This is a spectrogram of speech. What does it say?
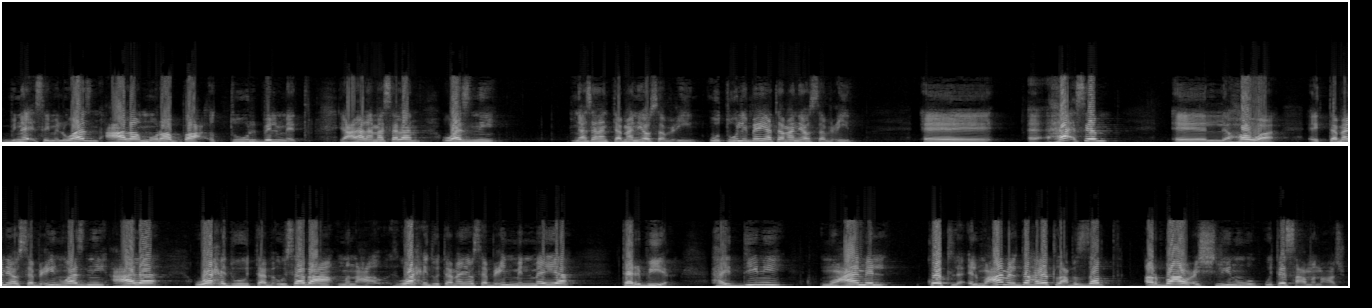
بنقسم الوزن على مربع الطول بالمتر. يعني أنا مثلا وزني مثلا 78 وطولي 178 آه آه هقسم آه اللي هو ال 78 وزني على واحد وتم- وسبعة من ع- واحد وتمانية وسبعين من مية تربيع. هيديني معامل كتلة. المعامل ده هيطلع بالظبط 24 و- وتسعة من عشرة.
